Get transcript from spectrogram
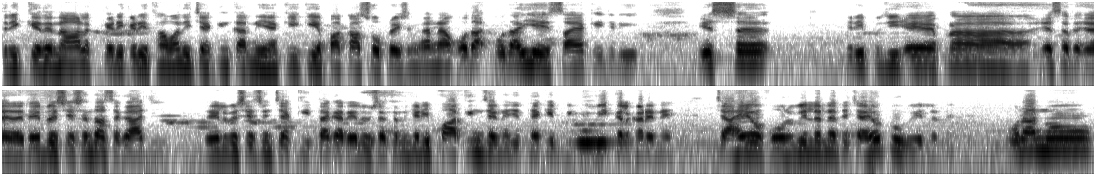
ਤਰੀਕੇ ਦੇ ਨਾਲ ਕਿਹੜੀ ਕਿਹੜੀ ਥਾਵਾਂ ਦੀ ਚੈਕਿੰਗ ਕਰਨੀ ਹੈ, ਕੀ ਕੀ ਆਪਾਂ ਕਾਸ ਆਪਰੇਸ਼ਨ ਕਰਨਾ, ਉਹਦਾ ਉਹਦਾ ਇਹ ਹਿੱਸਾ ਹੈ ਕਿ ਜਿਹੜੀ ਇਸ ਜਿਹੜੀ ਪੁਜੀ- ਇਹ ਆਪਣਾ ਇਸ ਰੇਲਵੇ ਸਟੇਸ਼ਨ ਦਾ ਸੀਗਾ ਜੀ ਰੇਲਵੇ ਸਟੇਸ਼ਨ ਚੈੱਕ ਕੀਤਾ ਕਿ ਰੇਲਵੇ ਸਟੇਸ਼ਨ ਜਿਹੜੀ ਪਾਰਕਿੰਗ ਨੇ ਜਿੱਥੇ ਕਿ ਵਹੀਕਲ ਖੜੇ ਨੇ, ਚਾਹੇ ਉਹ 4 ਵੀਲਰ ਨੇ ਤੇ ਚਾਹੇ ਉਹ 2 ਵੀਲਰ ਨੇ। ਉਹਨਾਂ ਨੂੰ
